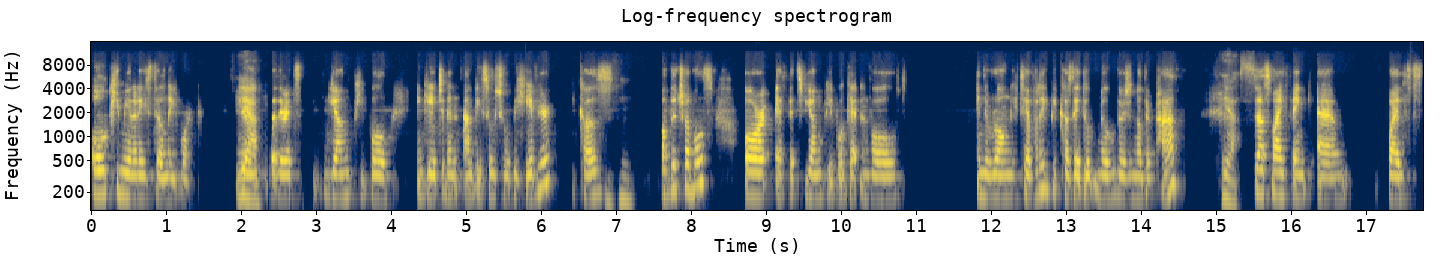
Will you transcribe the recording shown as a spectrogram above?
all communities still need work. Yeah. Know, whether it's young people engaging in antisocial behavior because mm-hmm. of the troubles, or if it's young people getting involved in the wrong activity because they don't know there's another path. Yes. So that's why I think um, whilst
